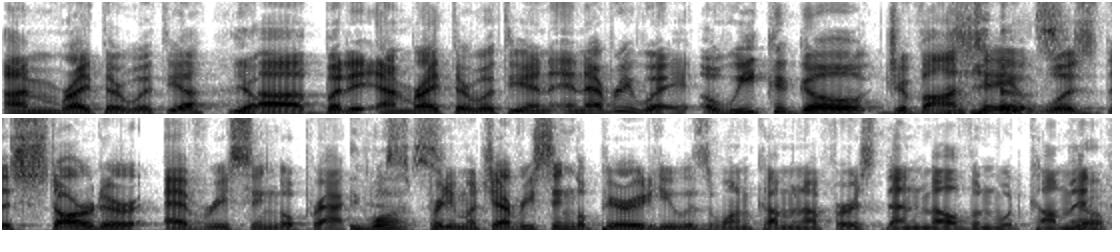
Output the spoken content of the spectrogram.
I'm right there with you. Yep. Uh, but it, I'm right there with you in, in every way. A week ago, Javonte Yes. was the starter every single practice. was. Pretty much every single period, he was the one coming up first. Then Melvin would come in. Yep.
